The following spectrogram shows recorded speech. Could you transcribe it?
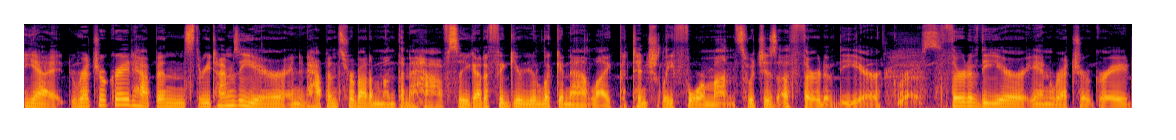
Yeah, retrograde happens three times a year and it happens for about a month and a half. So you got to figure you're looking at like potentially four months, which is a third of the year. Gross. Third of the year in retrograde.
